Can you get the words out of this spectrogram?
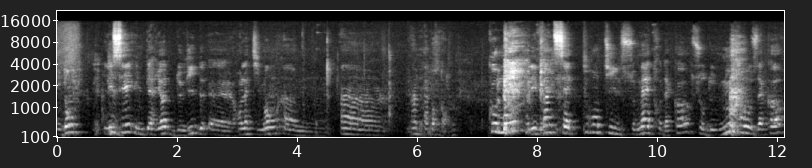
et donc laisser une période de vide relativement importante. Comment les 27 pourront-ils se mettre d'accord sur de nouveaux accords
